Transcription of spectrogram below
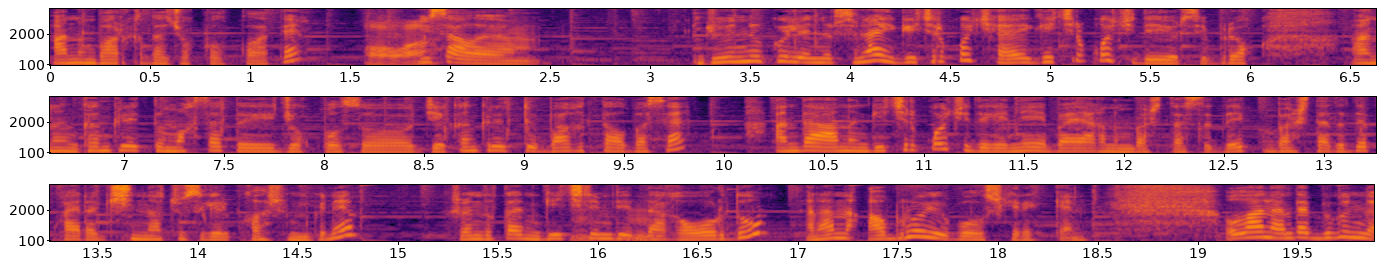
анын баркы да жок болуп калат э? Ооба. Мисалы жөнөкөй эле нерсени ай кечирип койчу ай кечирип койчу дей берсе. Бирок анын конкреттүү максаты жок болсо же конкреттүү багытталбаса анда анын кечирип койчу деген э баягынын баштасы деп баштады деп кайра кишинин ачуусу келип калышы мүмкүн э? Ошондуктан кечиримдин дагы орду анан аброю болуш керек экен. Улан анда бүгүн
